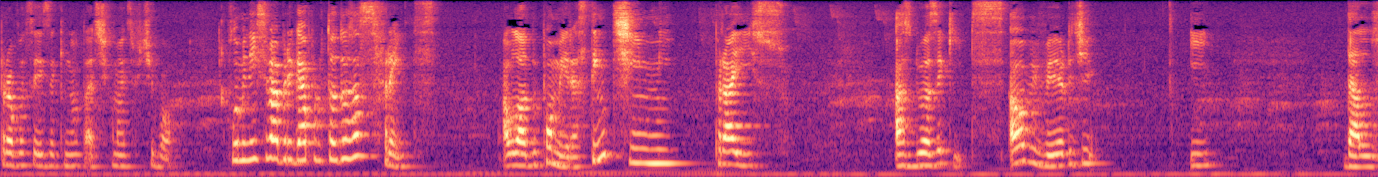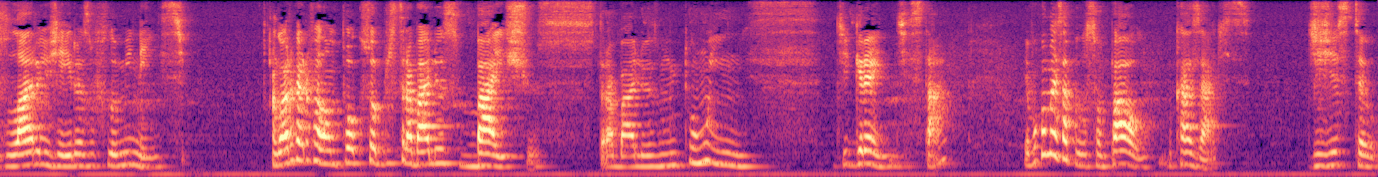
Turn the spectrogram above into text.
para vocês aqui no Tática Mais Futebol. O Fluminense vai brigar por todas as frentes ao lado do Palmeiras. Tem time para isso. As duas equipes, Alviverde e das Laranjeiras, o Fluminense. Agora eu quero falar um pouco sobre os trabalhos baixos, trabalhos muito ruins, de grandes, tá? Eu vou começar pelo São Paulo, do Casares, de gestão.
